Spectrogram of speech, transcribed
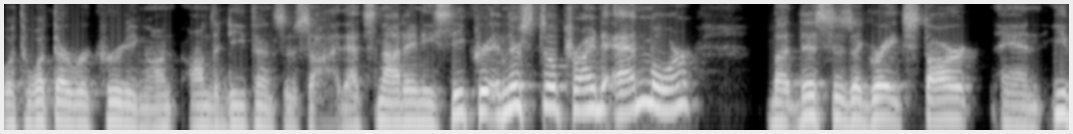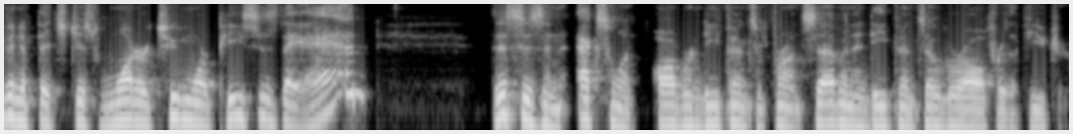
with what they're recruiting on on the defensive side. That's not any secret, and they're still trying to add more. But this is a great start, and even if it's just one or two more pieces they add, this is an excellent Auburn defensive front seven and defense overall for the future.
